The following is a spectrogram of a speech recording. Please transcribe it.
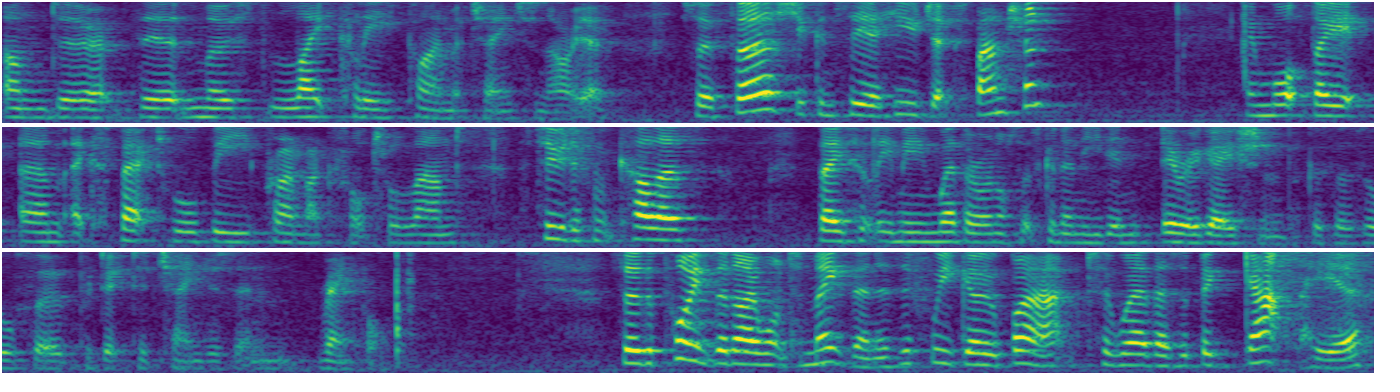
under the most likely climate change scenario. So first you can see a huge expansion in what they um, expect will be prime agricultural land. The two different colours basically mean whether or not it's going to need irrigation because there's also predicted changes in rainfall. So the point that I want to make then is if we go back to where there's a big gap here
